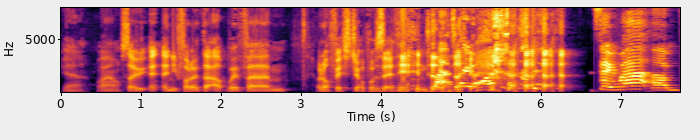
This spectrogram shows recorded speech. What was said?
Yeah. Wow. So, and you followed that up with um, an office job, was it at the end of the day? so, where um,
